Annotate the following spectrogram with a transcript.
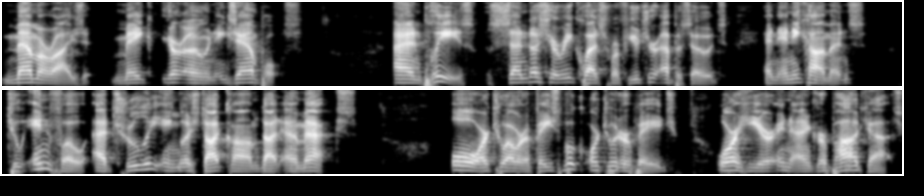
memorize it, make your own examples. And please send us your requests for future episodes and any comments to info at trulyenglish.com.mx or to our Facebook or Twitter page or here in Anchor Podcast.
